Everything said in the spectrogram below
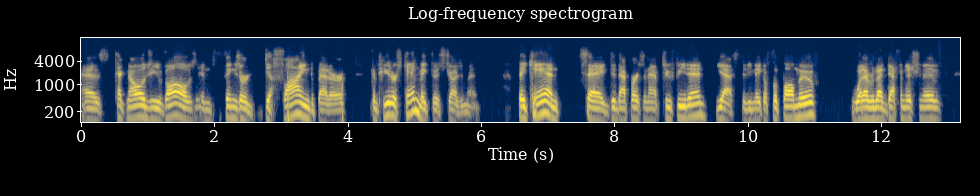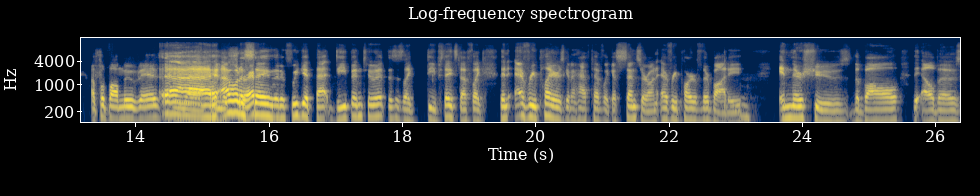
as technology evolves and things are defined better, computers can make this judgment. They can say, did that person have two feet in? Yes. Did he make a football move? Whatever that definition of a football move is. in the- Uh, in the I want to say that if we get that deep into it, this is like deep state stuff. Like, then every player is going to have to have like a sensor on every part of their body, Mm. in their shoes, the ball, the elbows.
